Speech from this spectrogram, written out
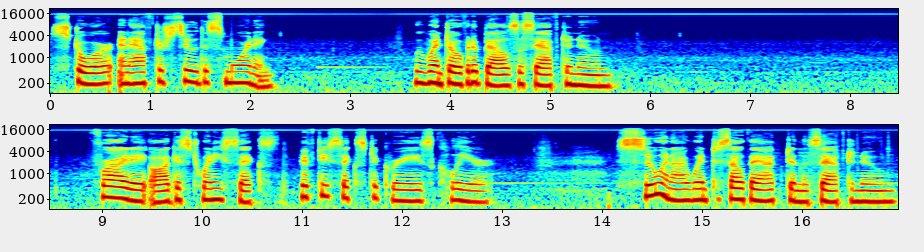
store, and after Sue this morning. We went over to Belle's this afternoon. Friday, August 26th, 56 degrees, clear. Sue and I went to South Acton this afternoon.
